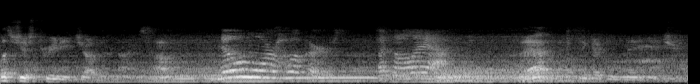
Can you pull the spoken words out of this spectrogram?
Let's just treat each other nice, huh? No more hookers. That's all I ask. That I think I can manage.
